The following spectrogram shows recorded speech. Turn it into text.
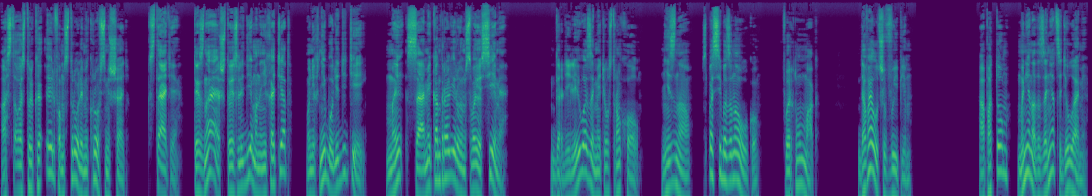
Осталось только эльфам с троллями кровь смешать. Кстати, ты знаешь, что если демоны не хотят, у них не будет детей. Мы сами контролируем свое семя. Горделиво заметил Стронгхолл. Не знал. Спасибо за науку. Фыркнул маг. Давай лучше выпьем. А потом мне надо заняться делами.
